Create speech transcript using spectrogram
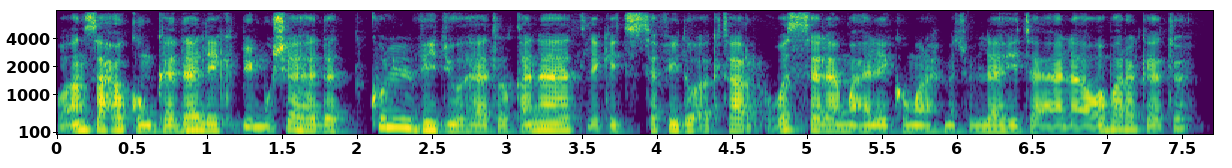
وأنصحكم كذلك بمشاهدة كل فيديوهات القناة لكي تستفيدوا أكثر والسلام عليكم ورحمة الله تعالى وبركاته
